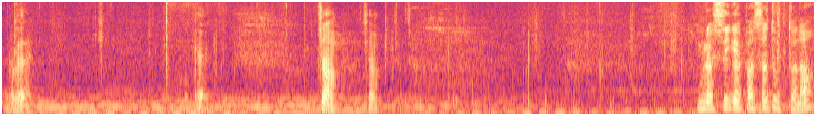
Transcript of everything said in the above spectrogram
va bene. Ok. Ciao, ciao, ciao. ciao. Una siga e passa tutto, no?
